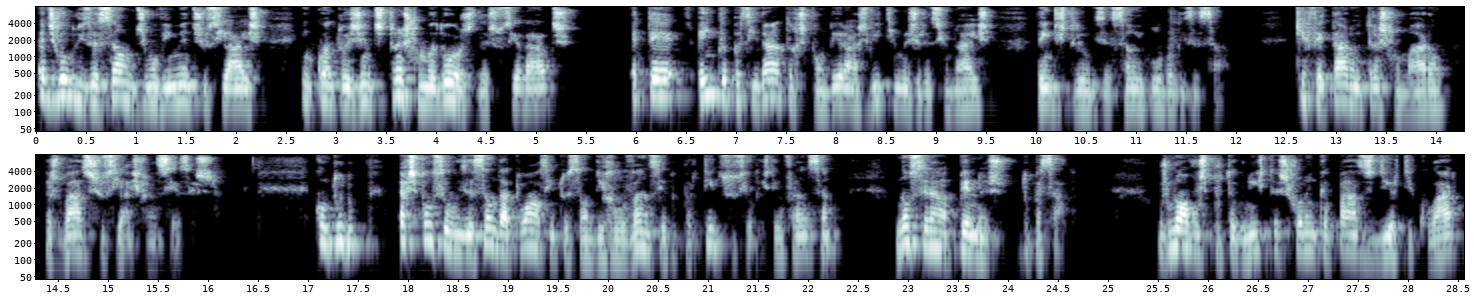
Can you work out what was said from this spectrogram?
a desvalorização dos movimentos sociais enquanto agentes transformadores das sociedades, até a incapacidade de responder às vítimas geracionais da industrialização e globalização, que afetaram e transformaram as bases sociais francesas. Contudo, a responsabilização da atual situação de irrelevância do Partido Socialista em França não será apenas do passado. Os novos protagonistas foram incapazes de articular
